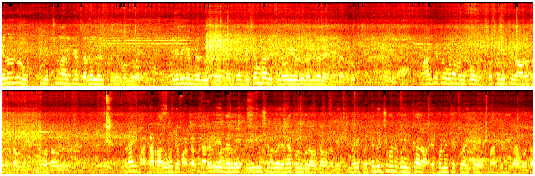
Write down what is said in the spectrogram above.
ఈరోజు మిర్చి మార్కెట్ ధరలు తెలుసుకునే ముందు తేదీ కనుక చూసుకున్నట్లయితే డిసెంబర్ ఇరవై ఏడు రెండు వేల ఇరవై నాలుగు. మార్కెట్లో కూడా మనకు కొత్త మిర్చి రావడం జరుగుతూ ఉన్నది పోతూ ఉన్నది. అలాగే మాట్లాడరాదు కొంచెం మాట్లాడతారు. ధరలు ఏందని ఏ విషయంలో ఎలా కొనుగోలు అవుతూ ఉన్నది మరి కొత్త మిర్చి మనకు ఇంకా ఎప్పటి నుంచి ఎక్కువ అయితే మార్కెట్కి రాబోతూ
